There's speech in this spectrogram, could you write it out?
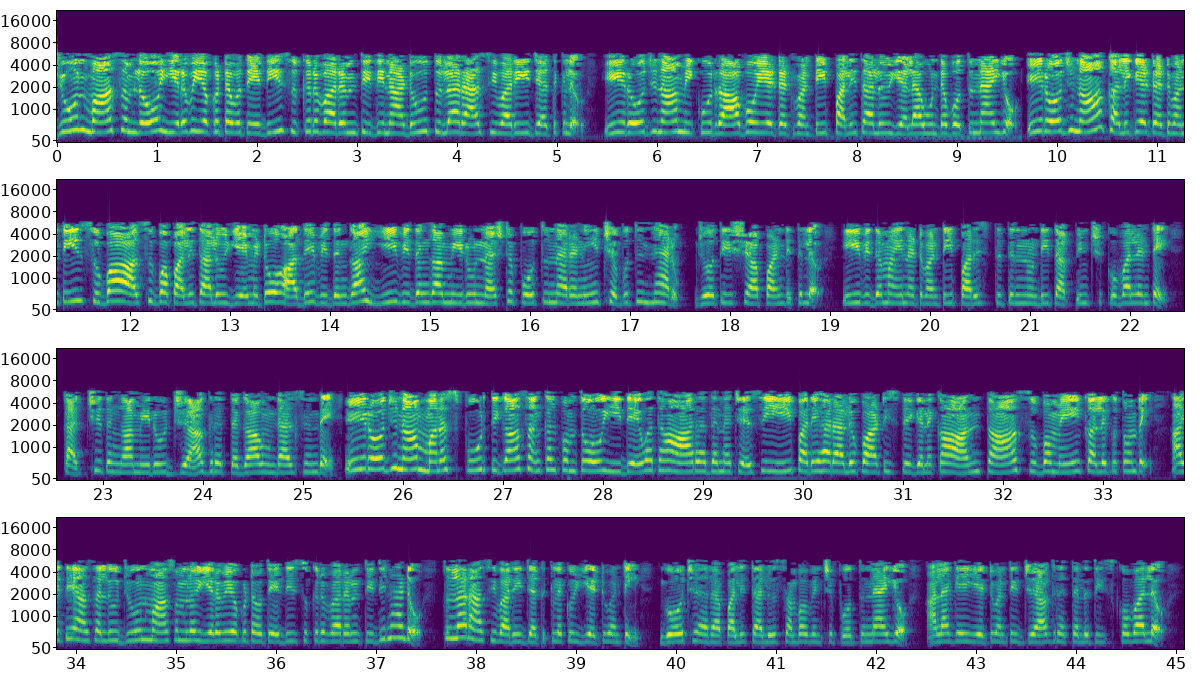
June మాసంలో ఇరవై ఒకటవ తేదీ శుక్రవారం తిది నాడు తులారాశి వారి జాతకులు ఈ రోజున మీకు రాబోయేటటువంటి ఫలితాలు ఎలా ఉండబోతున్నాయో ఈ రోజున కలిగేటటువంటి శుభ అశుభ ఫలితాలు ఏమిటో అదే విధంగా ఈ విధంగా మీరు నష్టపోతున్నారని చెబుతున్నారు. జ్యోతిష పండితులు ఈ విధమైనటువంటి పరిస్థితుల నుండి తప్పించుకోవాలంటే ఖచ్చితంగా మీరు జాగ్రత్తగా ఉండాల్సిందే. ఈ రోజున మనస్ఫూర్తిగా సంకల్పంతో ఈ దేవత ఆరాధన చేసి ఈ పరిహారాలు పాటిస్తే గనక అంతా శుభమే కలుగుతుంది. అయితే అసలు జూన్ మాసంలో ఇరవై ఒకటవ తేదీ శుక్రవారం తిథి నాడు తులారాశి వారి జతకులకు ఎటువంటి గోచార ఫలితాలు సంభవించిపోతున్నాయో అలాగే ఎటువంటి జాగ్రత్తలు తీసుకోవాలో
